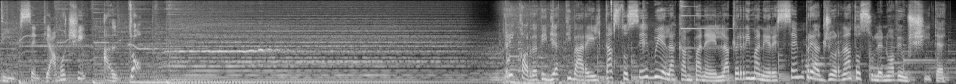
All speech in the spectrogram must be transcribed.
Di Sentiamoci al top! Ricordati di attivare il tasto segui e la campanella per rimanere sempre aggiornato sulle nuove uscite.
